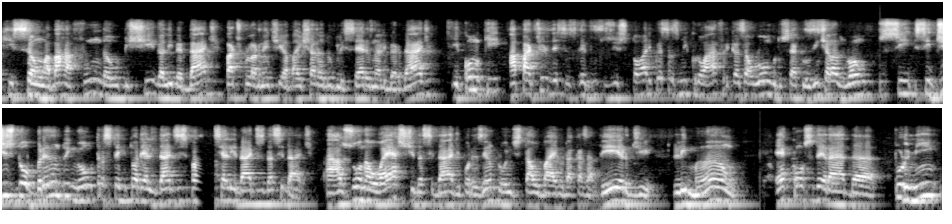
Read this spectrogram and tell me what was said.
que são a Barra Funda, o Bexiga, a Liberdade, particularmente a Baixada do Glicério na Liberdade, e como que, a partir desses redutos históricos, essas microáfricas, ao longo do século XX, elas vão se, se desdobrando em outras territorialidades e espacialidades da cidade. A zona oeste da cidade, por exemplo, onde está o bairro da Casa Verde, Limão, é considerada, por mim,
